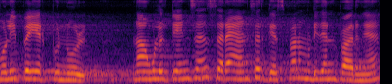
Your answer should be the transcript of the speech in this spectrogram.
மொழிபெயர்ப்பு நூல். நான் உங்களுக்கு டென் செகண்ட்ஸ் தரேன். ஆன்சர் கெஸ் பண்ண முடியுதான்னு பாருங்கள்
